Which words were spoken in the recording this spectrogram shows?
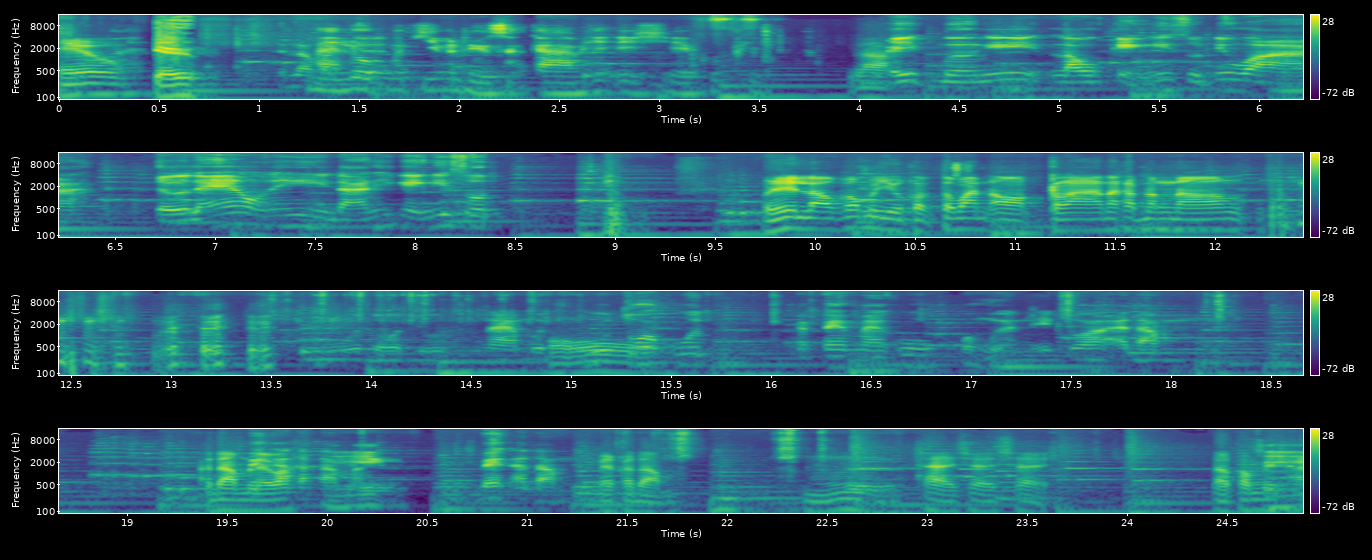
เอวเดี๋ยวเราในมารูปเมื่อกี้มันถือสกาไม่ใช่เอเคพูดผิดเหรอไอ้ยเมืองนี้เราเก่งที่สุดนี่หว่า เจอแล้วนี่ด่านที่เก่งที่สุด วันนี้เราก็มาอยู่กับตะวันออกกลางนะครับน้องโอ้โหโดนอยู่หน้ามืดโอ้ กูตัวกูไปไปมากูก็เหมือนไอ้ตัวอดัมๆ อดัมเลยวะแบ็คอดัมอะแบ็คอดัมแมกกระดำอืมใช่ใช่ใช่เราก็ไม่เจทั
